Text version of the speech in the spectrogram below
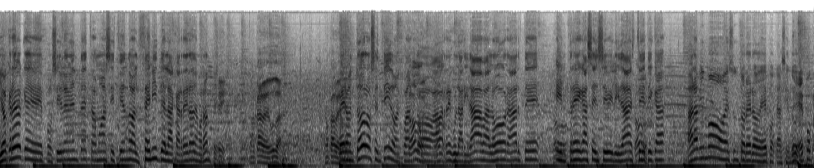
Yo creo que posiblemente estamos asistiendo al cenit de la carrera de Morante. Sí, no cabe duda. No cabe Pero duda. en todos los sentidos, en cuanto Todo, a todo. regularidad, valor, arte, Todo. entrega, sensibilidad, Todo. estética. Ahora mismo es un torero de época, sin duda. de época,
